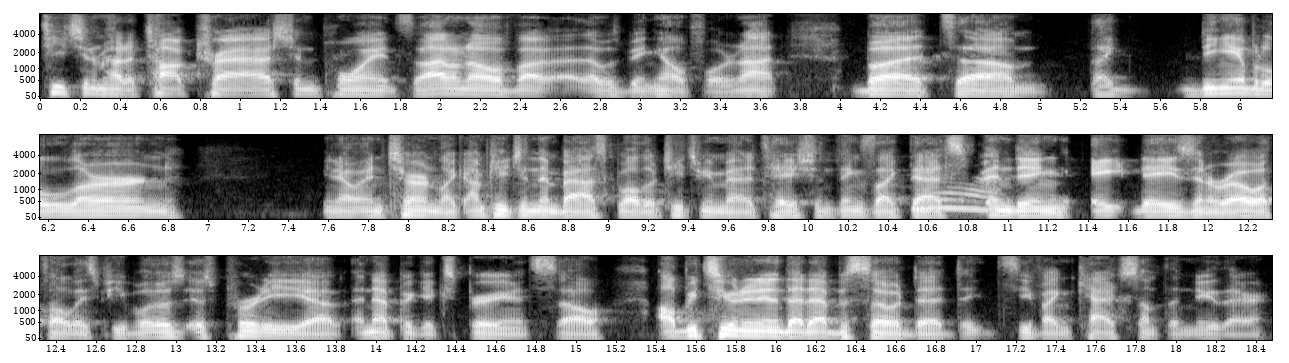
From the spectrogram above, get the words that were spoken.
teaching them how to talk trash and point so i don't know if I, that was being helpful or not but um, like being able to learn you know, in turn, like I'm teaching them basketball, they're teaching me meditation, things like that. Yeah. Spending eight days in a row with all these people, it was, it was pretty uh, an epic experience. So I'll be tuning into that episode to, to see if I can catch something new there.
